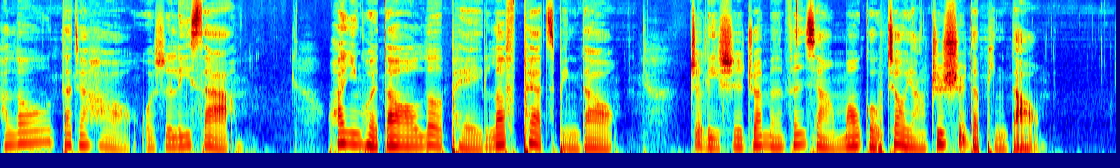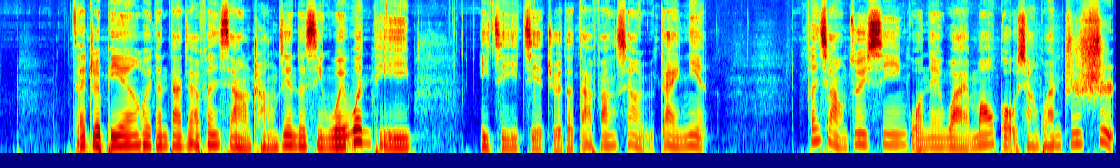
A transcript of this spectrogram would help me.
Hello，大家好，我是 Lisa，欢迎回到乐培 Love Pets 频道。这里是专门分享猫狗教养知识的频道，在这边会跟大家分享常见的行为问题以及解决的大方向与概念，分享最新国内外猫狗相关知识，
